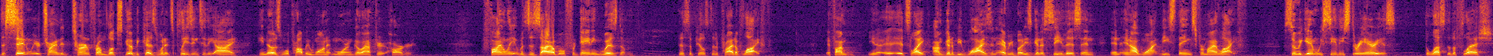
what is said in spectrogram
the sin we are trying to turn from looks good because when it's pleasing to the eye, he knows we'll probably want it more and go after it harder. Finally, it was desirable for gaining wisdom. This appeals to the pride of life. If I'm, you know, it's like I'm going to be wise and everybody's going to see this and, and, and I want these things for my life. So again, we see these three areas the lust of the flesh,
